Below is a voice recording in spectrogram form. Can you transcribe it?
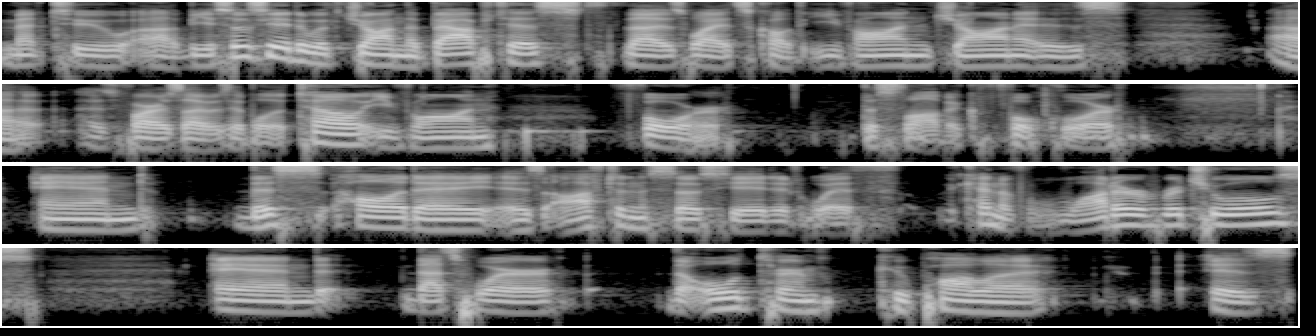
meant to uh, be associated with John the Baptist. That is why it's called Ivan. John is, uh, as far as I was able to tell, Ivan for the Slavic folklore. And this holiday is often associated with kind of water rituals, and that's where the old term kupala is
